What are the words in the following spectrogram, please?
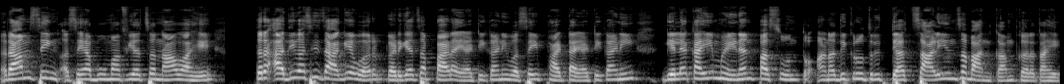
राम सिंग असे या भूमाफियाचं नाव आहे. तर आदिवासी जागेवर गडग्याचा पाडा या ठिकाणी वसई फाटा या ठिकाणी गेल्या काही महिन्यांपासून तो अनधिकृतरित्या चाळींचं बांधकाम करत आहे.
